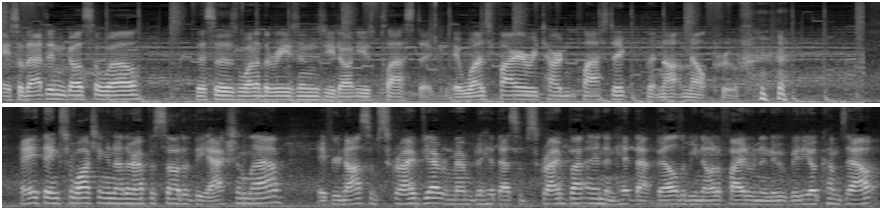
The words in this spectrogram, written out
Okay, so that didn't go so well. This is one of the reasons you don't use plastic. It was fire retardant plastic, but not melt proof. hey, thanks for watching another episode of the Action Lab. If you're not subscribed yet, remember to hit that subscribe button and hit that bell to be notified when a new video comes out.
